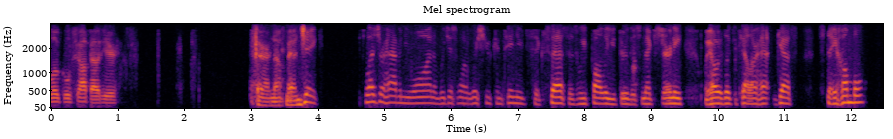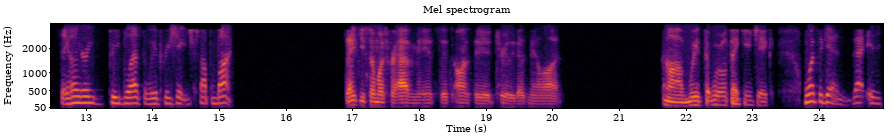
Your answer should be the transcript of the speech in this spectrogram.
local shop out here. Fair enough, man. Jake, pleasure having you on, and we just want to wish you continued success as we follow you through this next journey. We always like to tell our guests, stay humble, stay hungry, be blessed, and we appreciate you stopping by. Thank you so much for having me. It's it's honestly it truly does mean a lot. Um, we th- well, thank you, Jake. Once again, that is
